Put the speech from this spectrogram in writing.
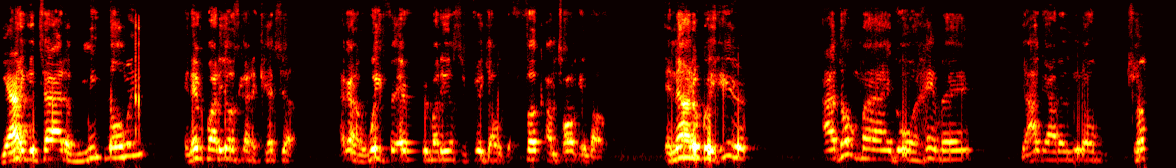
Yeah. I get tired of me knowing and everybody else got to catch up. I got to wait for everybody else to figure out what the fuck I'm talking about. And now that we're here, I don't mind going, hey man, y'all got to, you know, Trump,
